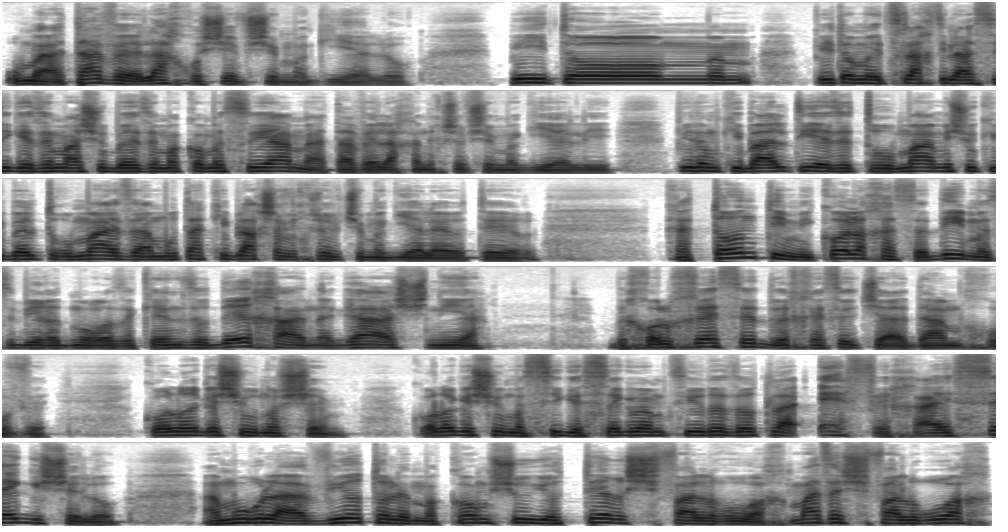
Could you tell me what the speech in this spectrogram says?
הוא מעתה ואילך חושב שמגיע לו. פתאום, פתאום הצלחתי להשיג איזה משהו באיזה מקום מסוים, מעתה ואילך אני חושב שמגיע לי. פתאום קיבלתי איזה תרומה, מישהו קיבל תרומה, איזה עמותה קיבלה, עכשיו היא חושבת שמגיע לה יותר. קטונתי מכל החסדים, מסביר אדמו"ר הזקן, זו דרך ההנהגה השנייה. בכל חסד וחסד שהאדם חווה. כל רגע שהוא נושם, כל רגע שהוא משיג הישג במציאות הזאת, להפך, ההישג שלו אמור להביא אותו למקום שהוא יותר שפל רוח. מה זה שפל רוח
